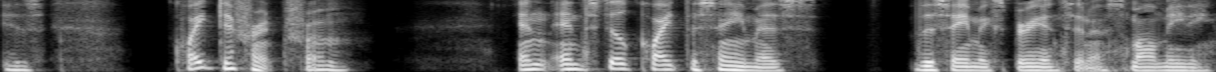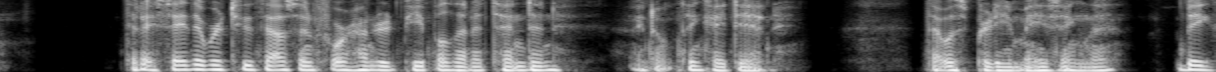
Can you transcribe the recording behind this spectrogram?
is quite different from and and still quite the same as the same experience in a small meeting. Did I say there were 2,400 people that attended? I don't think I did. That was pretty amazing. The big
